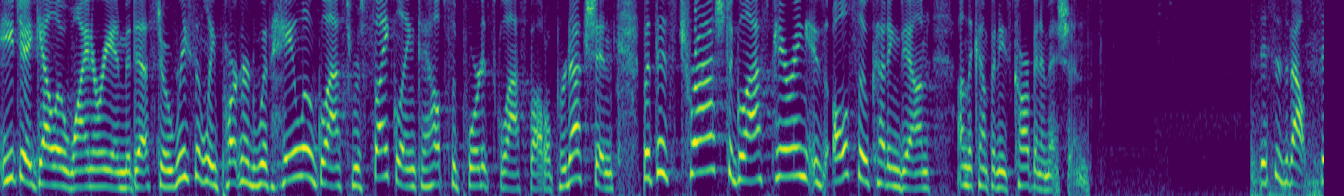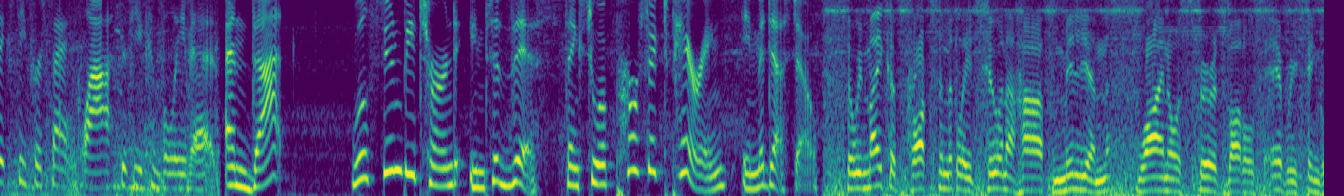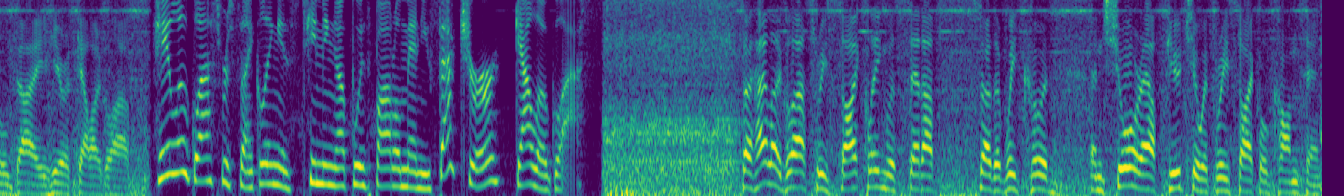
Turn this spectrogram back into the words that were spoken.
EJ Gallo Winery in Modesto recently partnered with Halo Glass Recycling to help support its glass bottle production. But this trash to glass pairing is also cutting down on the company's carbon emissions. This is about 60% glass, if you can believe it. And that will soon be turned into this, thanks to a perfect pairing in Modesto. So we make approximately two and a half million wine or spirit bottles every single day here at Gallo Glass. Halo Glass Recycling is teaming up with bottle manufacturer Gallo Glass. So Halo Glass Recycling was set up so that we could ensure our future with recycled content.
